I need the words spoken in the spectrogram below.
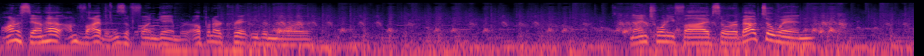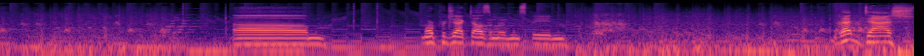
honestly, I'm I'm vibing. This is a fun game. We're upping our crit even more. 925, so we're about to win. Um, more projectiles and movement speed. That dash,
